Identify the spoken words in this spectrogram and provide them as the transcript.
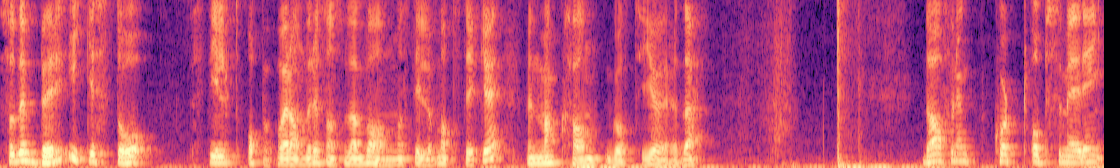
Så det bør ikke stå stilt oppe på hverandre sånn som det er vanlig med å stille opp mattestykker, men man kan godt gjøre det. Da for en kort oppsummering.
